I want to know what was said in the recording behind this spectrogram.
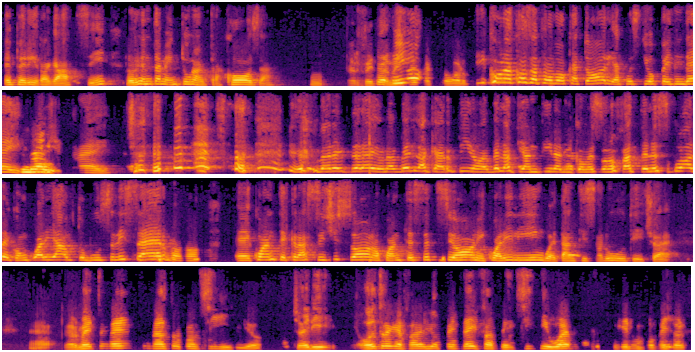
e per i ragazzi. L'orientamento è un'altra cosa. Perfettamente Io d'accordo. Dico una cosa provocatoria, questi open day, metterei, cioè, metterei una bella cartina, una bella piantina di come sono fatte le scuole, con quali autobus li servono, eh, quante classi ci sono, quante sezioni, quali lingue, tanti saluti. Cioè, eh. Permetterei un altro consiglio cioè di, oltre che fare gli open day, fare dei siti web che spiegano un po' meglio le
